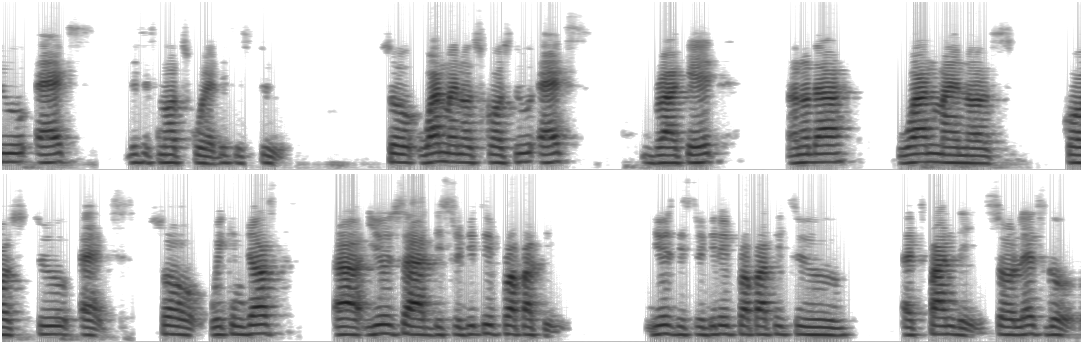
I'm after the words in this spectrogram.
2x. This is not squared, this is 2. So 1 minus cos 2x bracket another 1 minus cos 2x. So we can just uh, use a distributive property. Use distributive property to expand it. So let's go.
